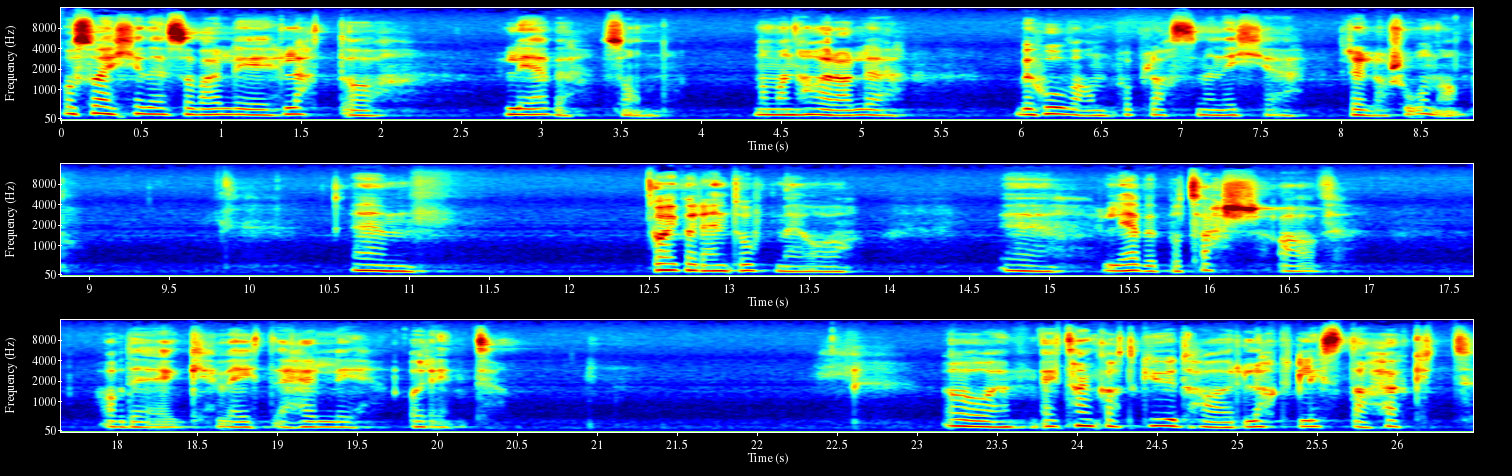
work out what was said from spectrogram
Og så er ikke det så veldig lett å leve sånn når man har alle behovene på plass, men ikke relasjonene. Um, og jeg har endt opp med å uh, leve på tvers av, av det jeg vet er hellig, og rent. Og jeg tenker at Gud har lagt lista høyt,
